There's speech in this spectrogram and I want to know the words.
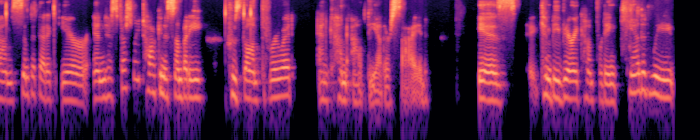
um, sympathetic ear and especially talking to somebody who's gone through it and come out the other side is can be very comforting candidly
